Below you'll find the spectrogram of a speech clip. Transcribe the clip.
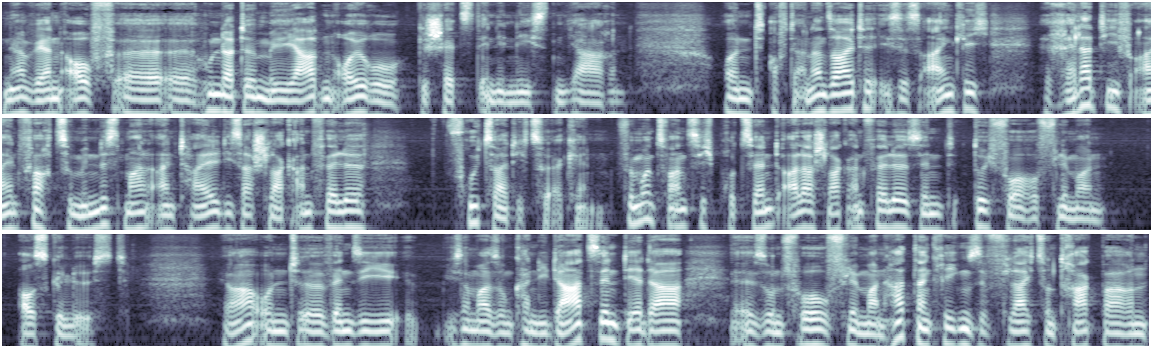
ne, werden auf äh, äh, hunderte Milliarden Euro geschätzt in den nächsten Jahren. Und auf der anderen Seite ist es eigentlich relativ einfach, zumindest mal einen Teil dieser Schlaganfälle frühzeitig zu erkennen. 25 Prozent aller Schlaganfälle sind durch Vorhofflimmern ausgelöst. Ja, und äh, wenn Sie, ich sag mal, so ein Kandidat sind, der da äh, so ein Vorhofflimmern hat, dann kriegen Sie vielleicht so einen tragbaren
